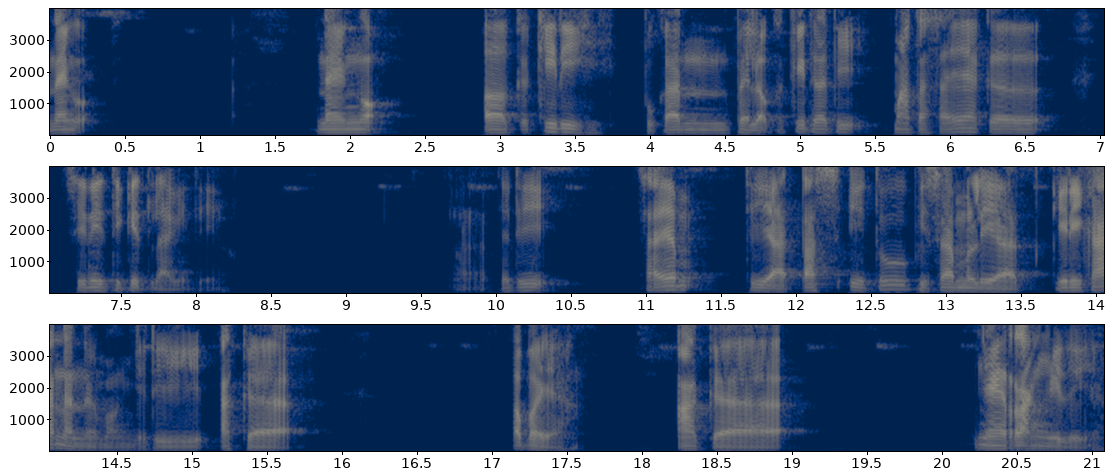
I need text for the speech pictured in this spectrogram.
nengok nengok uh, ke kiri bukan belok ke kiri tapi mata saya ke sini dikit lah gitu ya. Nah, jadi saya di atas itu bisa melihat kiri kanan memang jadi agak apa ya agak nyerang gitu ya.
